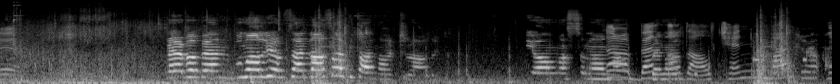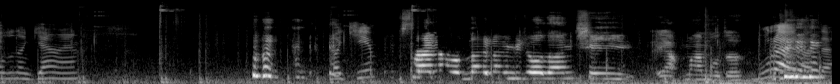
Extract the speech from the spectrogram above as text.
Evet. Merhaba ben bunu alıyorum. Sen de alsana bir tane artır aldık. İyi almazsın alma. Daha ben, al- Adal. Kendim Minecraft moduna gelen. Bakayım. Efsane modlardan biri olan şeyi yapma modu. Bura herhalde.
